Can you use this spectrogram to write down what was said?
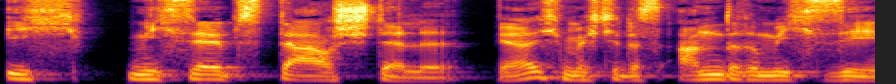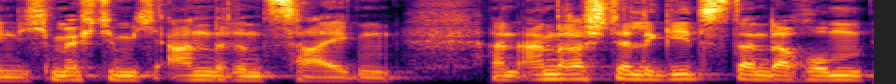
ich mich selbst darstelle. Ja, ich möchte, dass andere mich sehen. Ich möchte mich anderen zeigen. An anderer Stelle geht es dann darum,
